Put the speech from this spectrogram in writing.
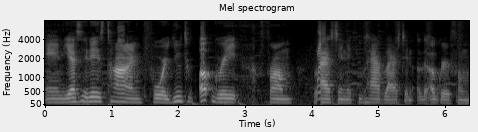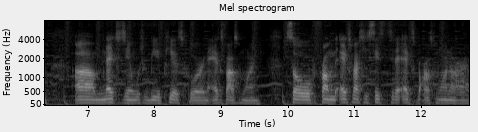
and yes, it is time for you to upgrade from last gen if you have last gen. The upgrade from um, next gen, which would be the PS4 and Xbox One. So from the Xbox 360 to the Xbox One, or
